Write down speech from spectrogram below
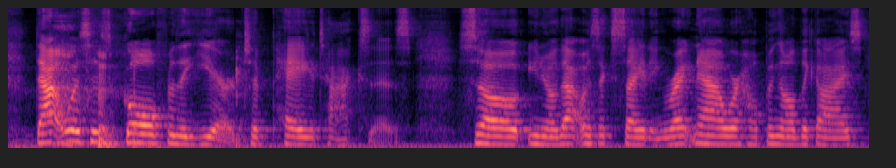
that was his goal for the year to pay taxes. So, you know, that was exciting. Right now we're helping all the guys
